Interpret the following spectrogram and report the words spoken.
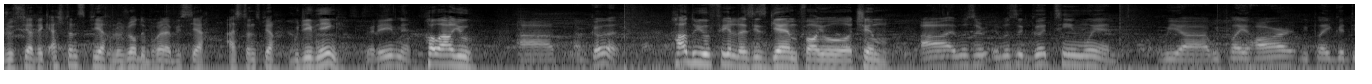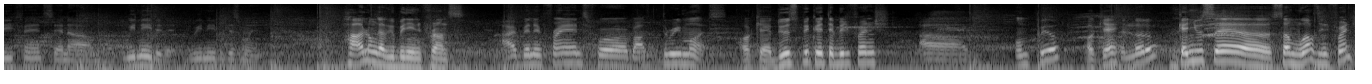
Je suis avec Ashton Spear, le joueur de Bruy-la-Bussière. Ashton Spear, good evening. Good evening. How are you? Uh, I'm good. How do you feel this game for your team? Uh, it was a it was a good team win. We uh, we played hard. We played good defense, and um, we needed it. We needed this win. How long have you been in France? I've been in France for about three months. Okay, do you speak a little bit French? Uh, un peu, Okay. a little. Can you say uh, some words in French?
